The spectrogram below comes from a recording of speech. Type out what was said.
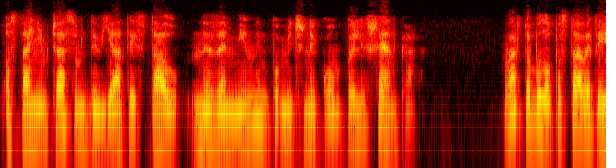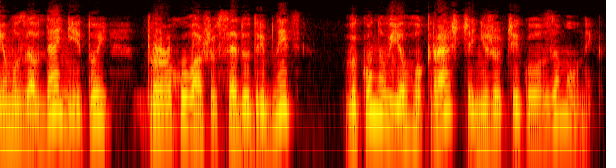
Останнім часом дев'ятий став незамінним помічником Пелішенка. Варто було поставити йому завдання, і той, прорахувавши все до дрібниць, виконував його краще, ніж очікував замовник.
